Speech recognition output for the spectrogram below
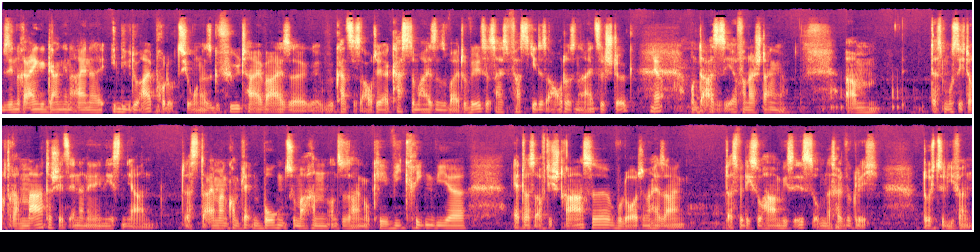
sind reingegangen in eine Individualproduktion. Also gefühlt teilweise, du kannst das Auto ja customizen, soweit du willst. Das heißt, fast jedes Auto ist ein Einzelstück. Ja. Und da ist es eher von der Stange. Ähm, das muss sich doch dramatisch jetzt ändern in den nächsten Jahren. Das da einmal einen kompletten Bogen zu machen und zu sagen, okay, wie kriegen wir etwas auf die Straße, wo Leute nachher sagen, das will ich so haben, wie es ist, um das halt wirklich durchzuliefern.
